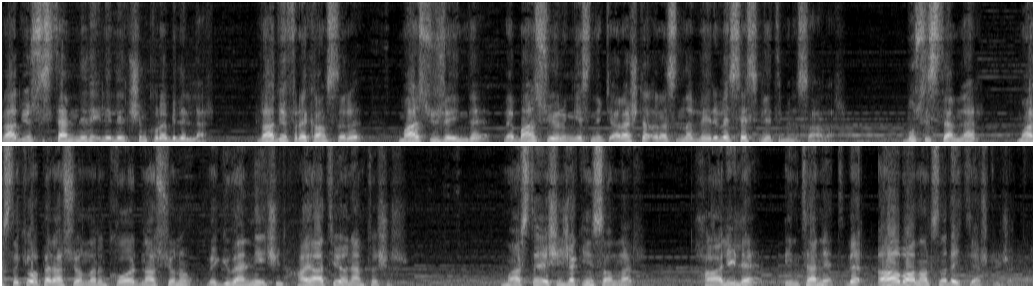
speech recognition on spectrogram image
radyo sistemleri ile iletişim kurabilirler. Radyo frekansları Mars yüzeyinde ve Mars yörüngesindeki araçlar arasında veri ve ses iletimini sağlar. Bu sistemler Mars'taki operasyonların koordinasyonu ve güvenliği için hayati önem taşır. Mars'ta yaşayacak insanlar haliyle internet ve ağ bağlantısına da ihtiyaç duyacaklar.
